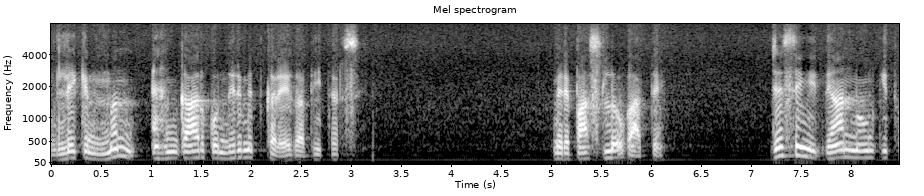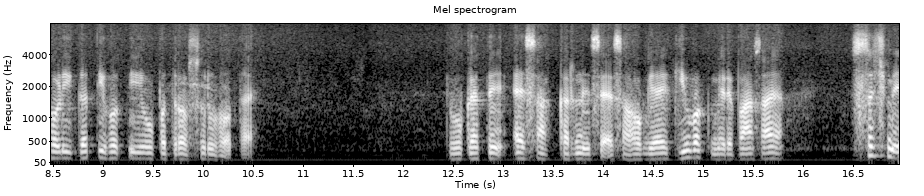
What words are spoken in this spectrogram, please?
लेकिन मन अहंकार को निर्मित करेगा भीतर से। मेरे पास लोग आते हैं। जैसे ही ध्यान में उनकी थोड़ी गति होती है, उपद्रव शुरू होता है। तो वो कहते हैं, ऐसा करने से ऐसा हो गया, एक युवक मेरे पास आया। सच में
